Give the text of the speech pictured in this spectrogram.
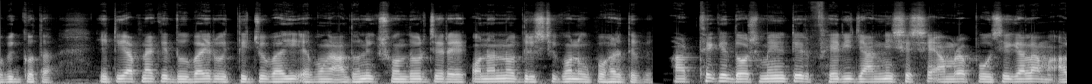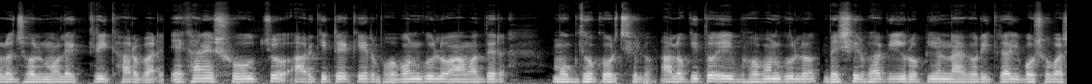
অভিজ্ঞতা। এটি আপনাকে দুবাইয়ের ঐতিহ্যবাহী এবং আধুনিক সৌন্দর্যের এক অনন্য দৃষ্টিকোণ উপহার দেবে। আট থেকে দশ মিনিটের ফেরি জার্নি শেষে আমরা পৌঁছে গেলাম আলো ঝলমলে ক্রিক হারবারে। এখানে শৌচ আর্কিটেক্টের ভবনগুলো আমাদের মুগ্ধ করছিল আলোকিত এই ভবনগুলো বেশিরভাগ ইউরোপীয় নাগরিকরাই বসবাস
